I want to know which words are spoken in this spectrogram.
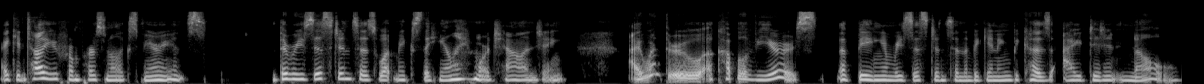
I can tell you from personal experience, the resistance is what makes the healing more challenging. I went through a couple of years of being in resistance in the beginning because I didn't know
